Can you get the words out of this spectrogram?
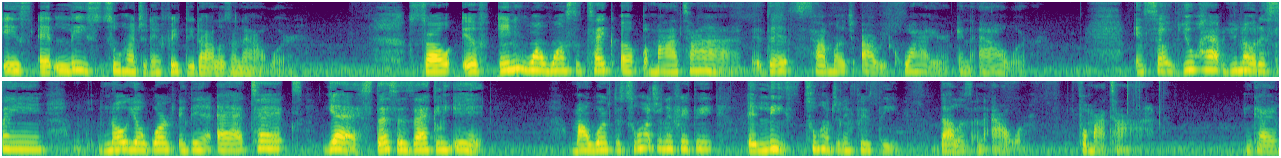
is at least two hundred and fifty dollars an hour so if anyone wants to take up my time, that's how much I require an hour. And so you have, you know, the saying, know your work and then add tax. Yes, that's exactly it. My worth is 250, at least $250 an hour for my time. Okay.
